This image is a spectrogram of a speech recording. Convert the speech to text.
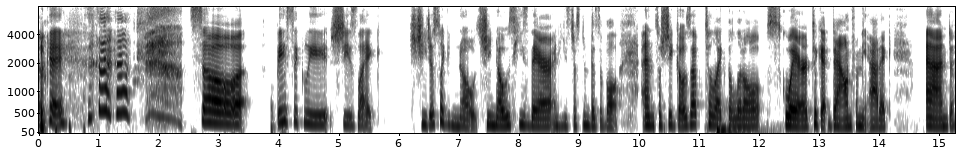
Okay. so basically she's like she just like knows. She knows he's there and he's just invisible. And so she goes up to like the little square to get down from the attic and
